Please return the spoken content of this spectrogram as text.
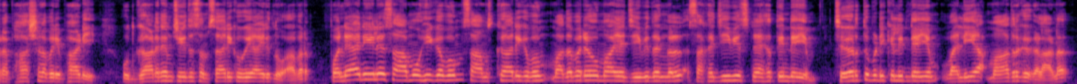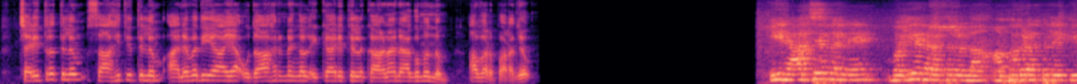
പ്രഭാഷണ പരിപാടി ഉദ്ഘാടനം ചെയ്ത് സംസാരിക്കുകയായിരുന്നു അവർ. പൊന്നാനിയിലെ സാമൂഹികവും സാംസ്കാരികവും മതപരവുമായ ജീവിതങ്ങൾ സഹജീവി സ്നേഹത്തിന്റെയും ചേർത്തുപിടിക്കലിന്റെയും വലിയ മാതൃകകളാണ്. ചരിത്രത്തിലും സാഹിത്യത്തിലും അനവധിയായ ഉദാഹരണങ്ങൾ ഇക്കാര്യത്തിൽ കാണാനാകുമെന്നും അവർ പറഞ്ഞു. ഈ രാജ്യം തന്നെ വലിയ തരത്തിലുള്ള അപകടത്തിലേക്ക്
